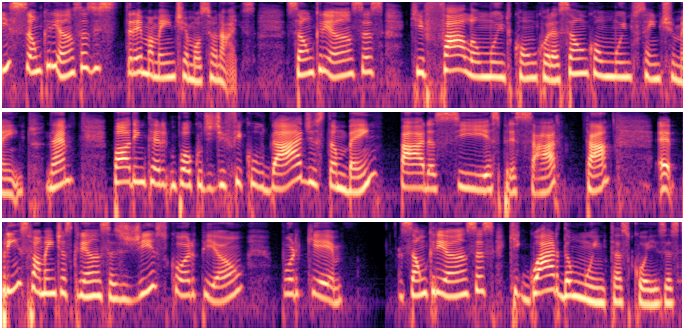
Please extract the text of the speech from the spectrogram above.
E são crianças extremamente emocionais. São crianças que falam muito com o coração, com muito sentimento, né? Podem ter um pouco de dificuldades também para se expressar, tá? É, principalmente as crianças de escorpião, porque são crianças que guardam muitas coisas.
